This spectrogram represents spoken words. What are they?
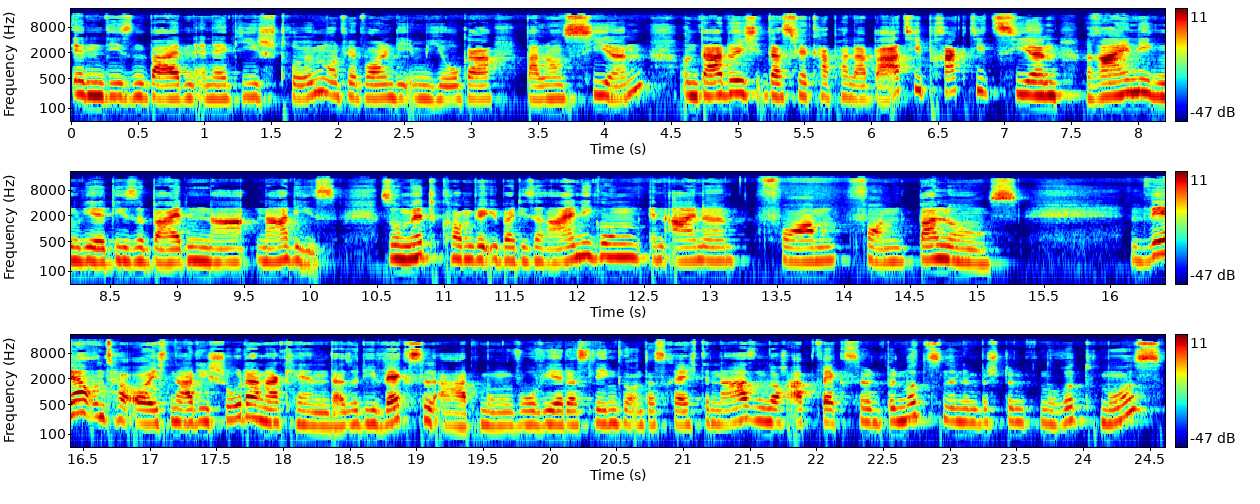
in diesen beiden Energieströmen und wir wollen die im Yoga balancieren. Und dadurch, dass wir Kapalabhati praktizieren, reinigen wir diese beiden Nadis. Somit kommen wir über diese Reinigung in eine Form von Balance. Wer unter euch Nadi Shodana kennt, also die Wechselatmung, wo wir das linke und das rechte Nasenloch abwechselnd benutzen in einem bestimmten Rhythmus,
